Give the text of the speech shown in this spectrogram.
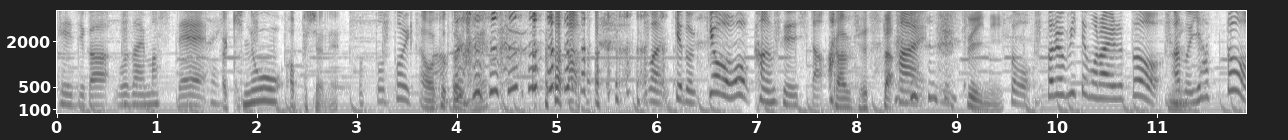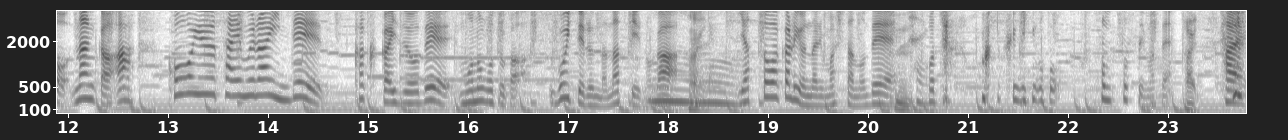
ページがございまして、はい、あ昨日アップしたよね。一昨日かな？あ一昨日ね。まあけど今日完成した。完成した。はい。ついに。そう。それを見てもらえると、あのやっとなんかあこういうタイムラインで各会場で物事が動いてるんだなっていうのが、やっと分かるようになりましたので、こちらの確認を本当すいません、はい、はい、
